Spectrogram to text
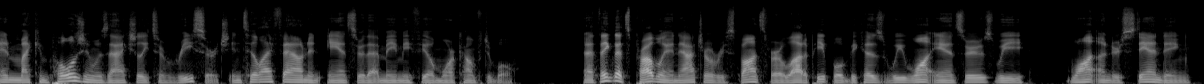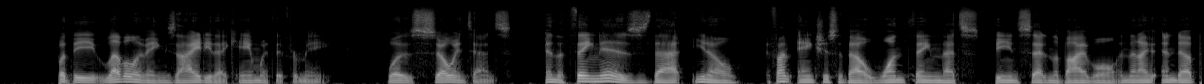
And my compulsion was actually to research until I found an answer that made me feel more comfortable. And I think that's probably a natural response for a lot of people because we want answers, we want understanding, but the level of anxiety that came with it for me was so intense. And the thing is that, you know, if I'm anxious about one thing that's being said in the Bible and then I end up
